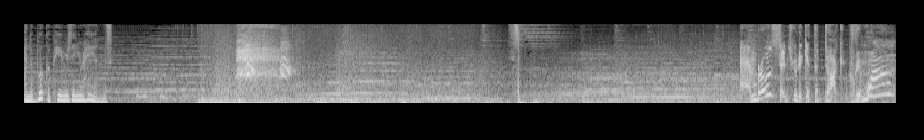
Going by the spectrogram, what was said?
and the book appears in your hands. Ambrose sent you to get the Dark Grimoire?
